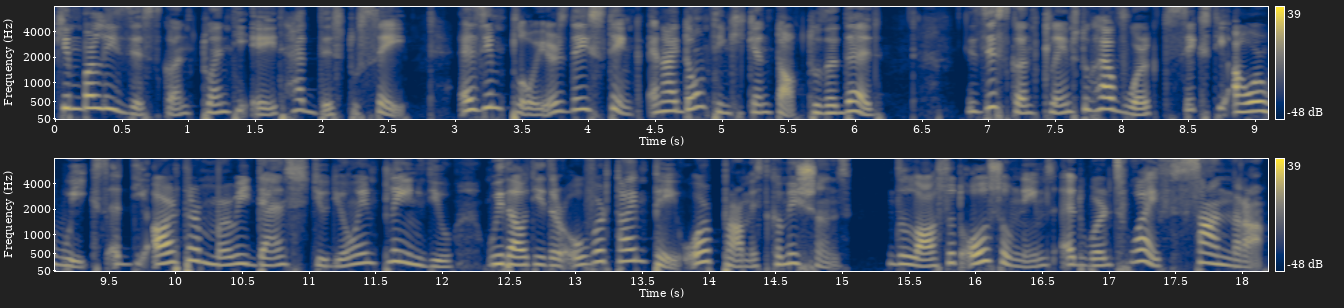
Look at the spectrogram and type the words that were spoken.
Kimberly Ziskin, 28, had this to say As employers, they stink, and I don't think he can talk to the dead. Ziskin claims to have worked 60 hour weeks at the Arthur Murray Dance Studio in Plainview without either overtime pay or promised commissions. The lawsuit also names Edward's wife, Sandra.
